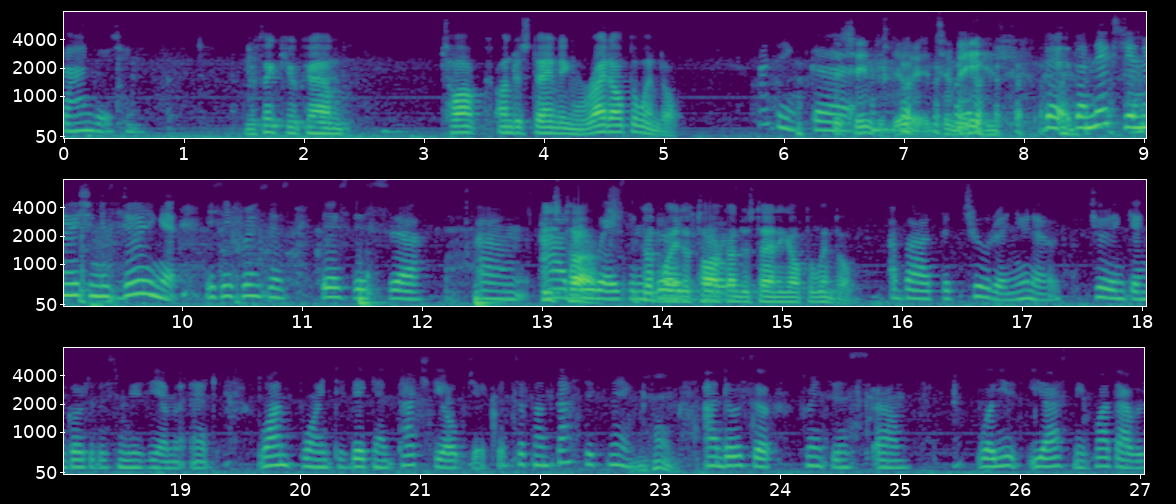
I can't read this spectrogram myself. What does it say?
language. You know. You think you can talk understanding right out the window. I think They uh, seem to do it to me. the the next generation is doing it. You see, for instance, there's this uh, um, Peace other talks. ways A in good way to village talk boards understanding out the window. About the children. You know, children can go to this museum and at one point they can touch the object. It's a fantastic thing. hmm And also, for instance, um, well, you, you asked me what I was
